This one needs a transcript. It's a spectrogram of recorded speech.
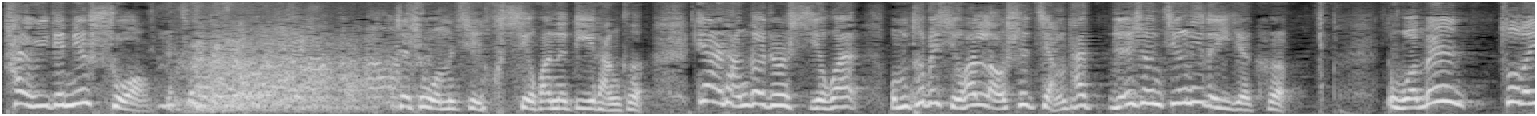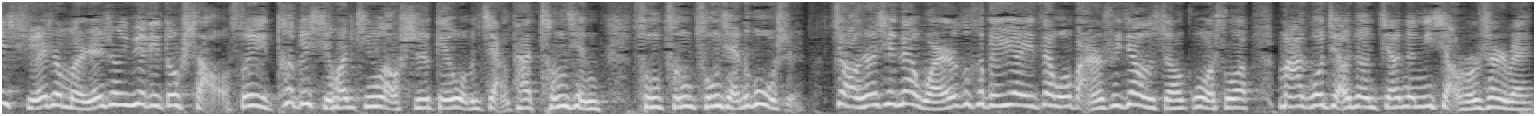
还有一点点爽。这是我们喜喜欢的第一堂课，第二堂课就是喜欢我们特别喜欢老师讲他人生经历的一节课。我们作为学生嘛，人生阅历都少，所以特别喜欢听老师给我们讲他从前从从从前的故事。就好像现在我儿子特别愿意在我晚上睡觉的时候跟我说：“妈，给我讲讲讲讲你小时候事儿呗。”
